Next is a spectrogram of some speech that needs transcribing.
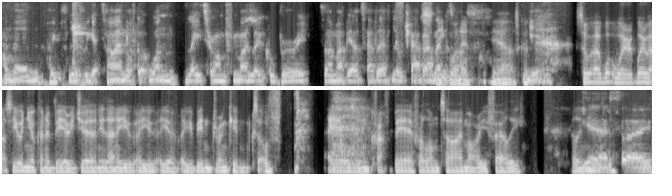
and then hopefully, if we get time, I've got one later on from my local brewery, so I might be able to have a little chat about them Sneak as one well. in. Yeah, that's good. Yeah, So, uh, what, where, whereabouts are you in your kind of beery journey? Then, are you are you are you have you been drinking sort of ales and craft beer for a long time, or are you fairly, fairly new? yeah. So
